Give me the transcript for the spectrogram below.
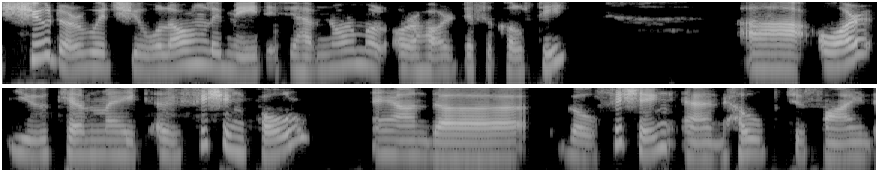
shooter which you will only meet if you have normal or hard difficulty uh, or you can make a fishing pole and uh, go fishing and hope to find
